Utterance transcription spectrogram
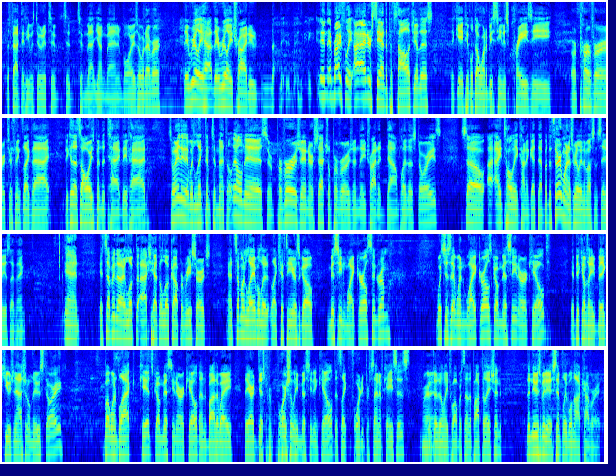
the fact that he was doing it to to, to me- young men and boys or whatever. They really have. They really try to, and, and rightfully, I I understand the pathology of this. That gay people don't want to be seen as crazy or perverts or things like that because that's always been the tag they've had. So anything that would link them to mental illness or perversion or sexual perversion, they try to downplay those stories. So I, I totally kind of get that. But the third one is really the most insidious, I think. And it's something that I looked, I actually had to look up and research. And someone labeled it like 15 years ago, missing white girl syndrome, which is that when white girls go missing or are killed, it becomes a big, huge national news story. But when black kids go missing or are killed, and by the way, they are disproportionately missing and killed, it's like 40% of cases. Right. They're only 12% of the population. The news media simply will not cover it.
